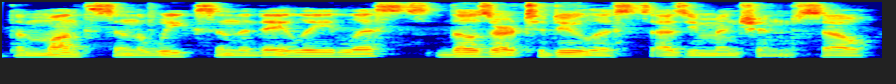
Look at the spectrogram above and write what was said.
the months and the weeks and the daily lists, those are to do lists, as you mentioned. So,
